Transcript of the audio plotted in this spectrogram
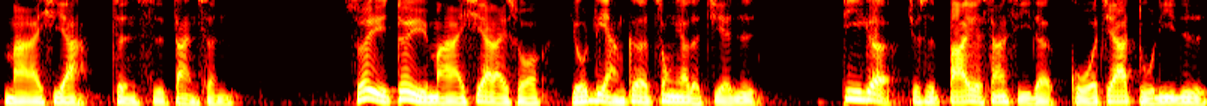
马来西亚正式诞生。所以，对于马来西亚来说，有两个重要的节日。第一个就是八月三十一的国家独立日，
